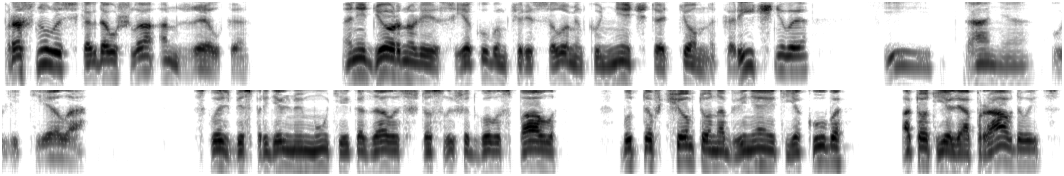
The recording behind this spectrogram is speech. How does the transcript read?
Проснулась, когда ушла Анжелка. Они дернули с Якубом через соломинку нечто темно-коричневое, и Таня улетела. Сквозь беспредельную муть ей казалось, что слышит голос Павла, будто в чем-то он обвиняет Якуба, а тот еле оправдывается.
